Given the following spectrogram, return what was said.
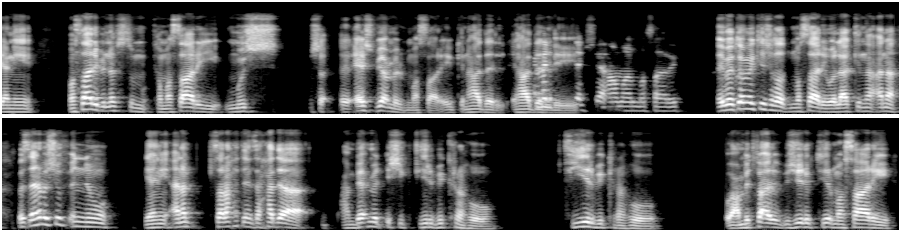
يعني مصاري بنفسه كمصاري مش مش إيش بيعمل بالمصاري؟ يمكن هذا هذا اللي عمل مصاري أيوه بتعمل كثير شغلات بالمصاري ولكن أنا بس أنا بشوف إنه يعني أنا بصراحه إذا حدا عم بيعمل إشي كثير بيكرهه كثير بيكرهه وعم بدفع له بيجي له كثير مصاري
